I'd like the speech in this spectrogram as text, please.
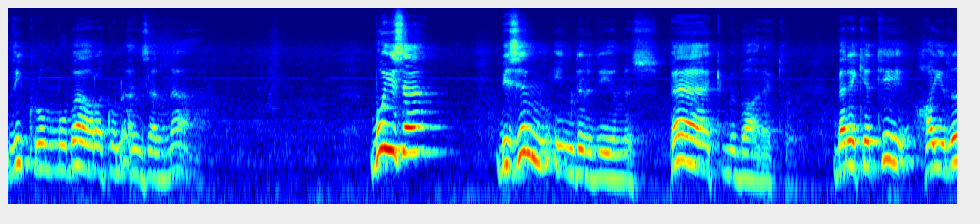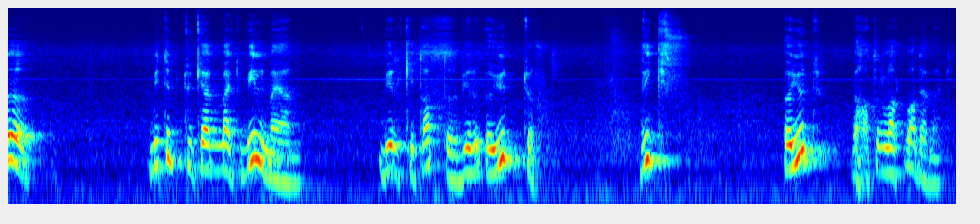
zikrun mübârekun enzelnâh. Bu ise bizim indirdiğimiz pek mübarek, bereketi, hayrı bitip tükenmek bilmeyen bir kitaptır, bir öğüttür. Zikr, öğüt ve hatırlatma demek.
